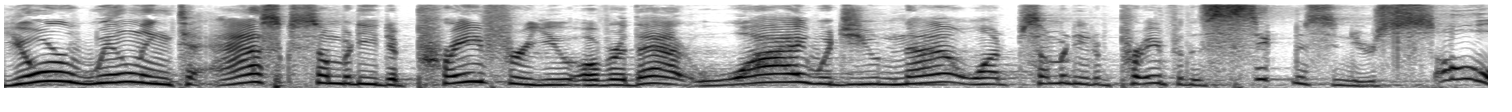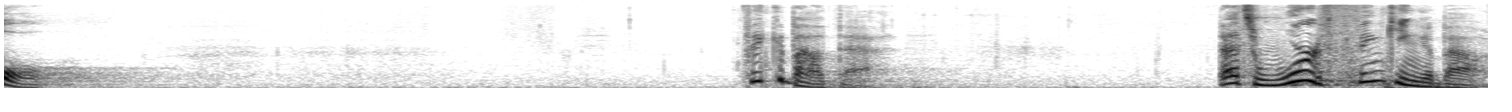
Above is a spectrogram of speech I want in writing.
you're willing to ask somebody to pray for you over that. Why would you not want somebody to pray for the sickness in your soul? Think about that. That's worth thinking about.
